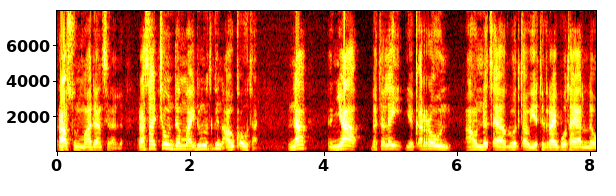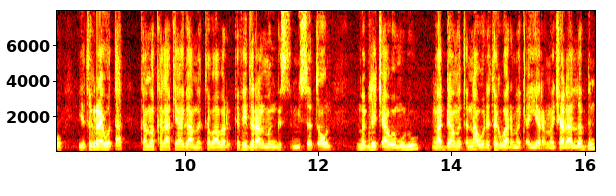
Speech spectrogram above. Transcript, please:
ራሱን ማዳን ስላለ ራሳቸው እንደማይድኑት ግን አውቀውታል እና እኛ በተለይ የቀረውን አሁን ነፃ ያልወጣው የትግራይ ቦታ ያለው የትግራይ ወጣት ከመከላከያ ጋር መተባበር ከፌዴራል መንግስት የሚሰጠውን መግለጫ በሙሉ ማዳመጥና ወደ ተግባር መቀየር መቻል አለብን።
